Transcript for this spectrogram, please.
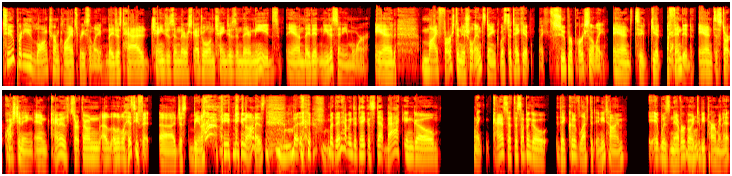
two pretty long term clients recently. They just had changes in their schedule and changes in their needs, and they didn't need us anymore. And my first initial instinct was to take it like super personally and to get yeah. offended and to start questioning and kind of start throwing a, a little hissy fit. Uh, just being being honest, mm-hmm. but mm-hmm. but then having to take a step back and go, like, kind of set this up and go. They could have left at any time it was never going mm-hmm. to be permanent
